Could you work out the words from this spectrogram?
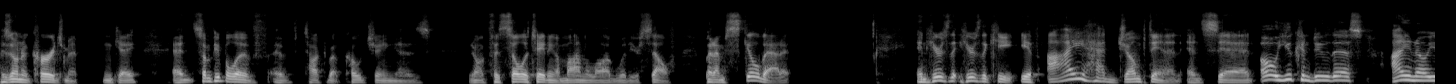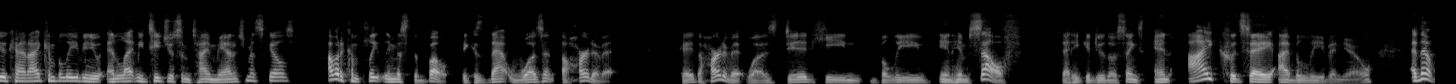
his own encouragement okay and some people have have talked about coaching as you know facilitating a monologue with yourself but i'm skilled at it. And here's the here's the key if i had jumped in and said oh you can do this. I know you can. I can believe in you and let me teach you some time management skills i would have completely missed the boat because that wasn't the heart of it. Okay? The heart of it was did he believe in himself that he could do those things? And i could say i believe in you. And that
